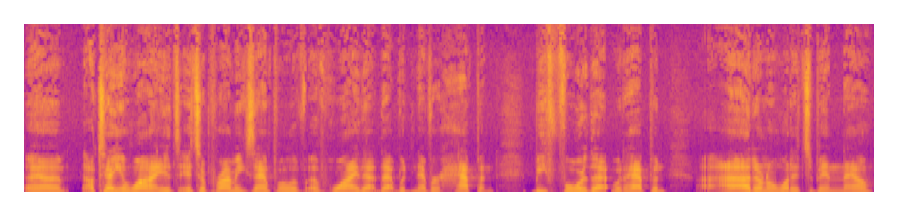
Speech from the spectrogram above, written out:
Um, I'll tell you why. It's it's a prime example of, of why that, that would never happen. Before that would happen, I don't know what it's been now.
